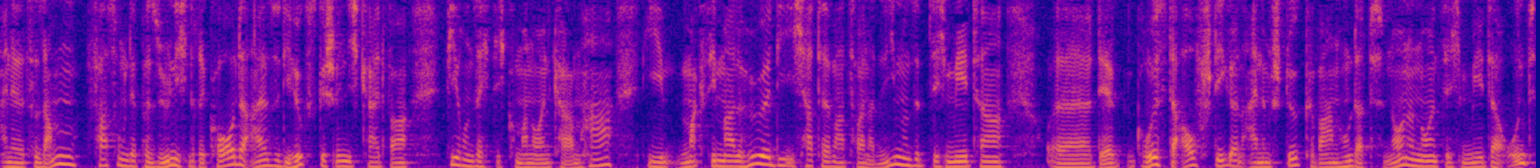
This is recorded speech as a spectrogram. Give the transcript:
eine Zusammenfassung der persönlichen Rekorde. Also die Höchstgeschwindigkeit war 64,9 km/h. Die maximale Höhe, die ich hatte, war 277 Meter. Äh, der größte Aufstieg in einem Stück waren 199 Meter und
